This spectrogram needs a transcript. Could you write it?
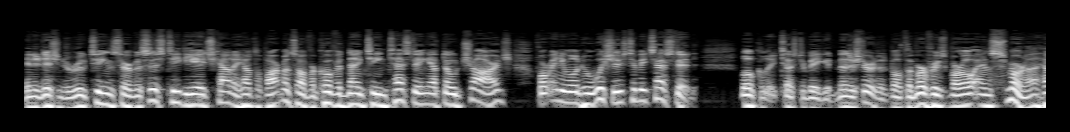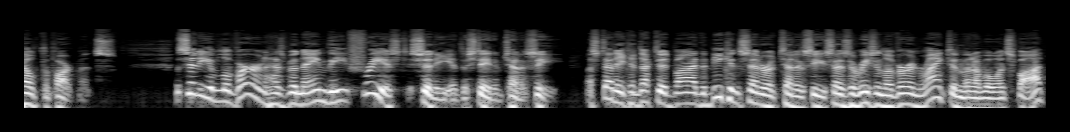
In addition to routine services, TDH County Health Departments offer COVID-19 testing at no charge for anyone who wishes to be tested. Locally, tests are being administered at both the Murfreesboro and Smyrna health departments. The city of La Vergne has been named the freest city in the state of Tennessee. A study conducted by the Beacon Center of Tennessee says the reason La Vergne ranked in the number one spot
